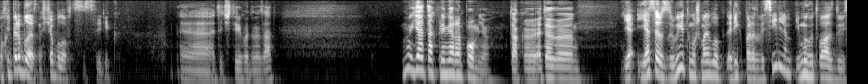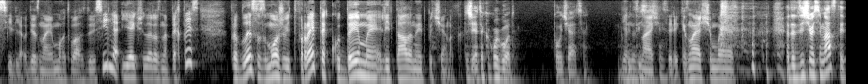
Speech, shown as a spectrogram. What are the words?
ну хоч приблизно, що було в ц- цей рік? Э, Это 4 года назад. Ну, я так примерно помню. Так, э, это... э, Я, я це розумію, тому що в мене було рік перед весіллям, і ми готувалися до весілля. От я знаю, ми готувалися до весілля, і я, якщо зараз напрягтись, приблизно зможу відтворити, куди ми літали на відпочинок. Подожди, это какой год, получается? Я не знаю, 2000? який це рік. Я знаю, що ми. Это 2018?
